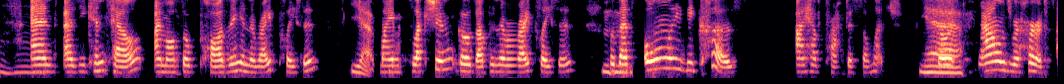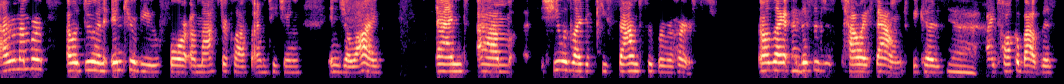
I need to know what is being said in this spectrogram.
Mm-hmm. And as you can tell, I'm also pausing in the right places. Yeah. My inflection goes up in the right places, mm-hmm. but that's only because I have practiced so much. Yeah. So it sounds rehearsed. I remember I was doing an interview for a master class I'm teaching in July, and um, she was like, "You sound super rehearsed." And I was like, this is just how I sound because yeah. I talk about this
